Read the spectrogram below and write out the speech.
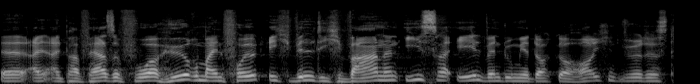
äh, ein, ein paar Verse vor. Höre mein Volk, ich will dich warnen, Israel, wenn du mir doch gehorchen würdest.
